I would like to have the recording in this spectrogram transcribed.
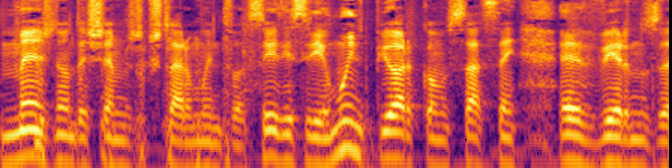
mas não deixamos de gostar muito de vocês e seria muito pior que começassem a ver-nos a,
